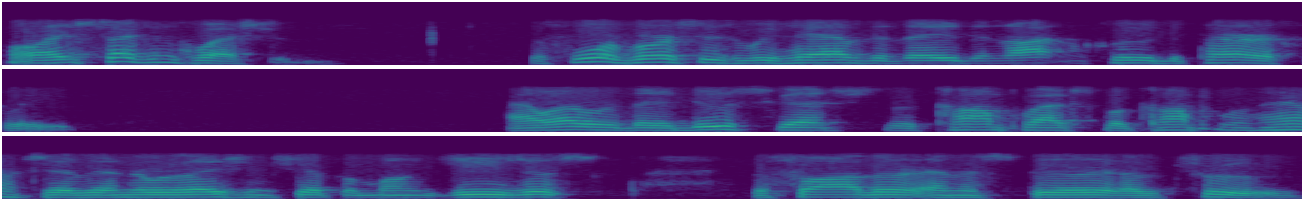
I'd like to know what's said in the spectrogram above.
All right, second question. The four verses we have today do not include the Paraclete. However, they do sketch the complex but comprehensive interrelationship among Jesus, the Father, and the Spirit of truth,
